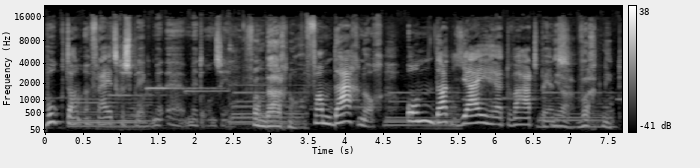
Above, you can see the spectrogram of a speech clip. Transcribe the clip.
boek dan een vrijheidsgesprek met, eh, met ons in. Vandaag nog. Vandaag nog, omdat jij het waard bent. Ja, wacht niet.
